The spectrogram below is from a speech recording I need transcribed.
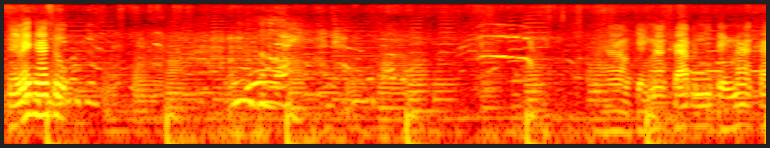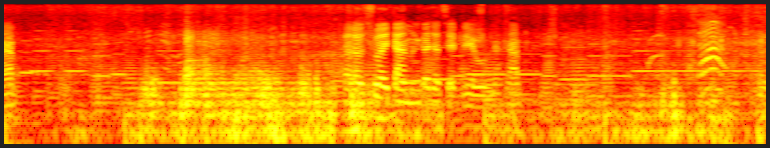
เหนื่อยไหมธนสุข ก่งมากครับ อันนี้เก่งมากครับ ถ้าเราช่วยกันมันก็จะเสร็จเร็วนะครับยอด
